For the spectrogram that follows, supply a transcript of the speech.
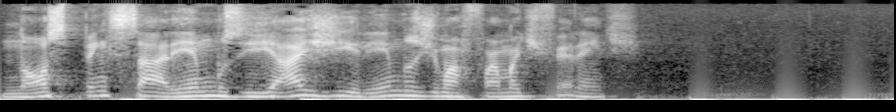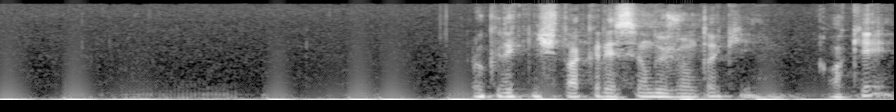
nós pensaremos e agiremos de uma forma diferente. Eu creio que a gente está crescendo junto aqui, ok?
